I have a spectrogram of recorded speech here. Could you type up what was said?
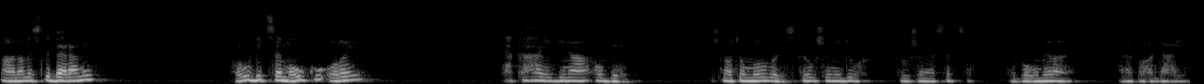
má na mysli berany, holubice, mouku, olej. Jaká jediná oběť? Už jsme o tom mluvili, zkroušený duch, zkroušené srdce. Je Bohu milé a nepohrdá jim.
